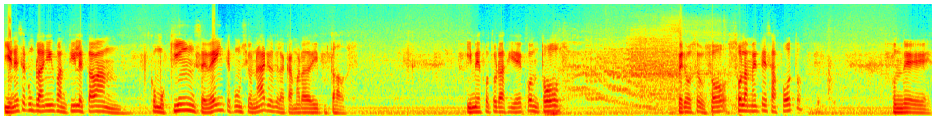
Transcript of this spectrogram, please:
Y en ese cumpleaños infantil estaban como 15, 20 funcionarios de la Cámara de Diputados. Y me fotografié con todos, pero se usó solamente esa foto, donde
